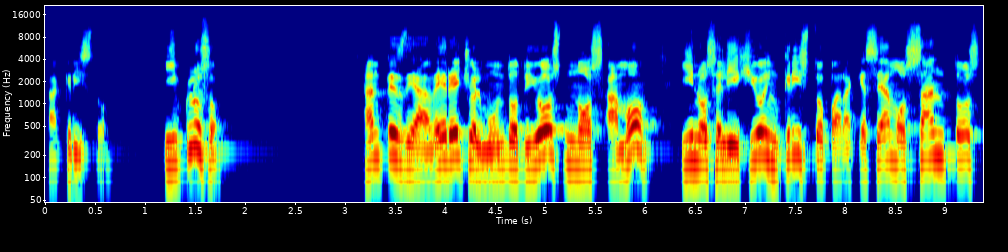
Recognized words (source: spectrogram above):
a Cristo. Incluso antes de haber hecho el mundo, Dios nos amó y nos eligió en Cristo para que seamos santos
